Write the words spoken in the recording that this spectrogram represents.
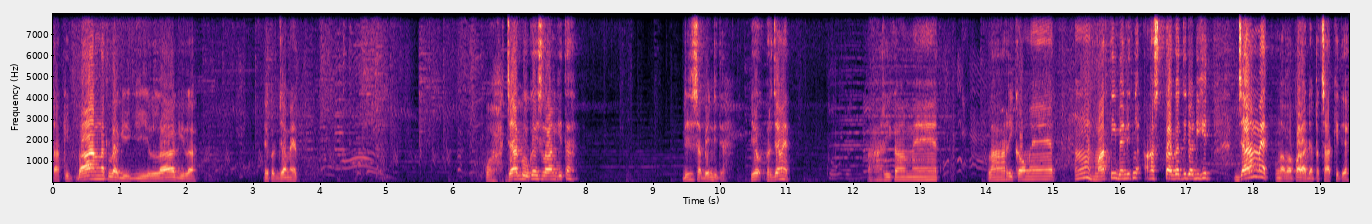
Sakit banget lagi. Gila gila. Ya kerja met wah jago guys lawan kita. Dia sisa bandit ya? Yuk kerja met lari kau met. Lari kau met. Hmm, mati banditnya. Astaga tidak dihit. Jamet. Nggak apa-apa lah dapat sakit ya.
